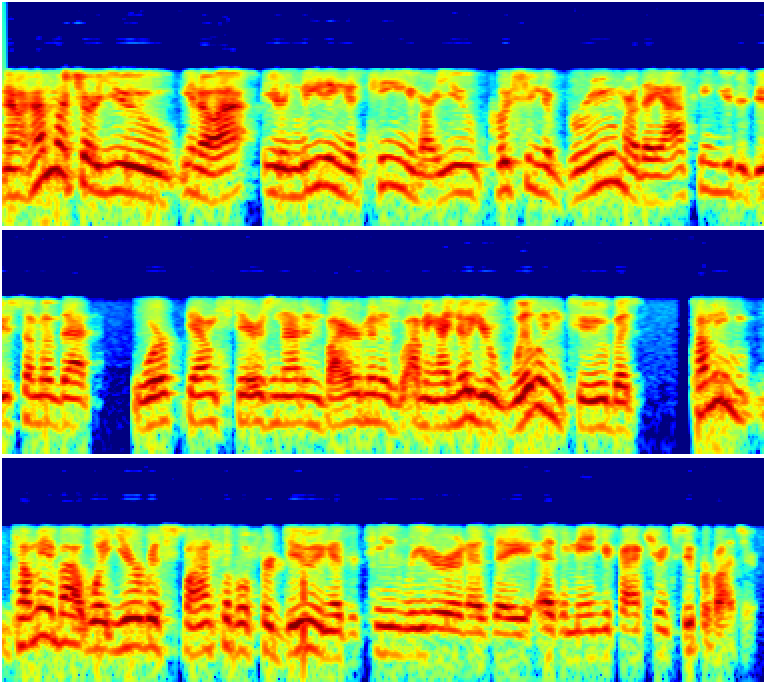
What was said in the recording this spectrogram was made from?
Now, how much are you, you know, you're leading a team, are you pushing a broom? Are they asking you to do some of that work downstairs in that environment as well? I mean, I know you're willing to, but Tell me, tell me about what you're responsible for doing as a team leader and as a as a manufacturing supervisor.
